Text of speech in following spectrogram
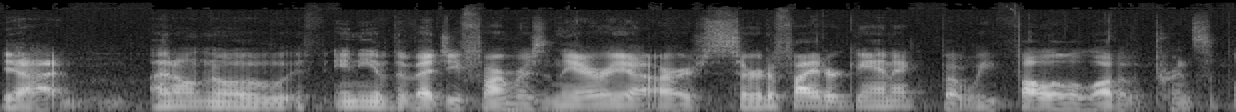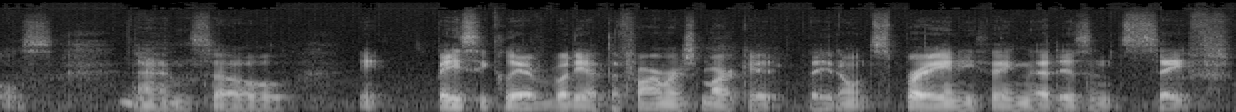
Yeah, I don't know if any of the veggie farmers in the area are certified organic, but we follow a lot of the principles. And so it, basically, everybody at the farmers market, they don't spray anything that isn't safe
